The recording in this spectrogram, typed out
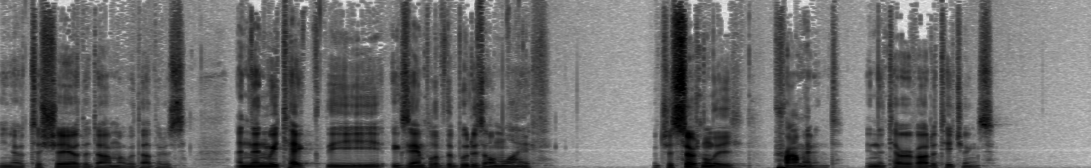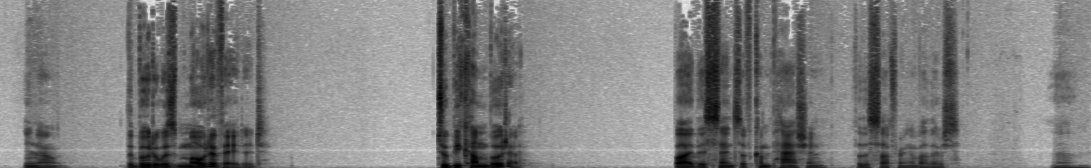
you know, to share the Dharma with others. And then we take the example of the Buddha's own life, which is certainly prominent in the Theravada teachings. You know, the Buddha was motivated to become Buddha by this sense of compassion for the suffering of others. Um,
